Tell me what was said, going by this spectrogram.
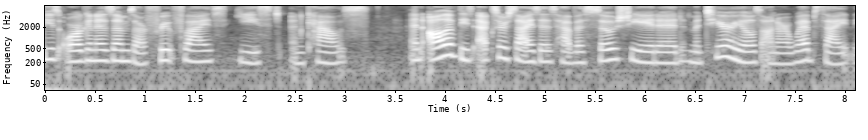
These organisms are fruit flies, yeast, and cows. And all of these exercises have associated materials on our website,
